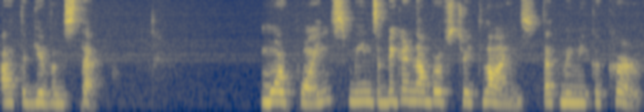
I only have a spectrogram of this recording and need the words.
at a given step. More points means a bigger number of straight lines that mimic a curve.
